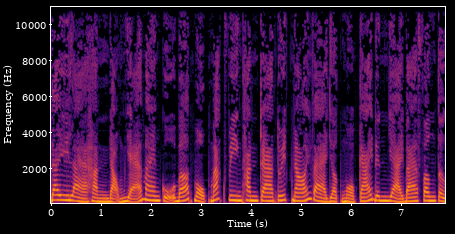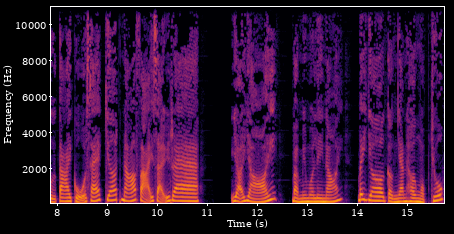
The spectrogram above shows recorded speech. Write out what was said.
đây là hành động giả mang của bóp một mắt viên thanh tra tuyết nói và giật một cái đinh dài ba phân từ tay của xác chết nó phải xảy ra. Giỏi giỏi, bà Mimoli nói, bây giờ cần nhanh hơn một chút.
